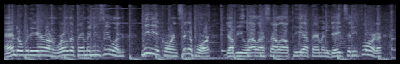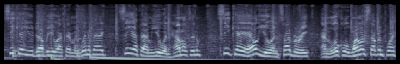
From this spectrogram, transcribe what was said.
and over the air on World FM in New Zealand, MediaCore in Singapore, WLSLLP FM in Dade City, Florida, CKUW FM in Winnipeg, CFMU in Hamilton, CKLU in Sudbury, and local 107.3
